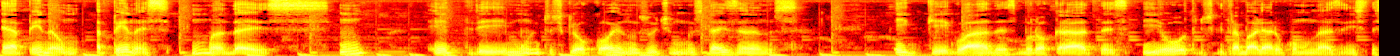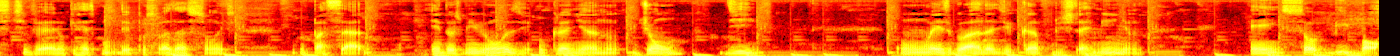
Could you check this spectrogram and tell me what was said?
é apenas, um, apenas uma das um entre muitos que ocorrem nos últimos dez anos, em que guardas, burocratas e outros que trabalharam como nazistas tiveram que responder por suas ações no passado. Em 2011, o ucraniano John D um ex-guarda de campo de extermínio em Sobibor.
